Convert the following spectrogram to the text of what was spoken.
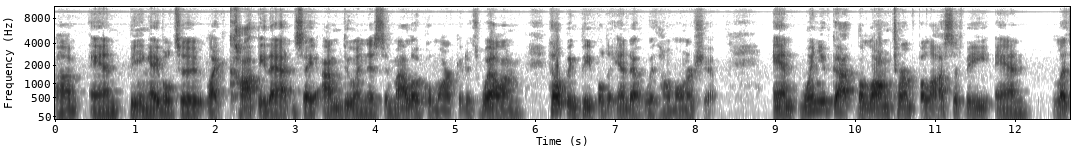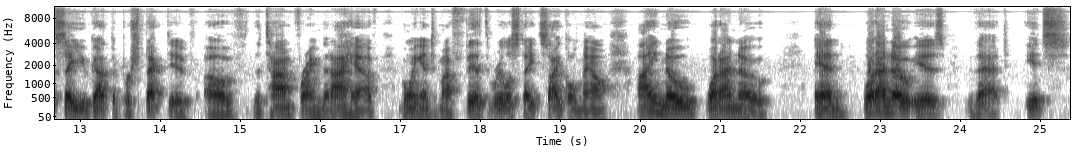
Um, and being able to like copy that and say, I'm doing this in my local market as well. I'm helping people to end up with home ownership. And when you've got the long-term philosophy and let's say you've got the perspective of the time frame that I have going into my fifth real estate cycle now, I know what I know. And what I know is that it's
